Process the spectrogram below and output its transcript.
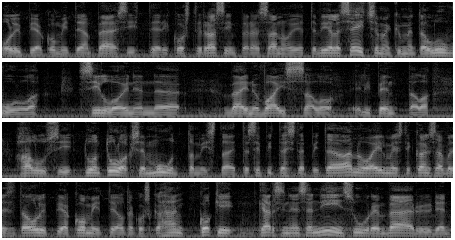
olympiakomitean pääsihteeri Kosti Rasinperä sanoi, että vielä 70-luvulla silloinen Väinö Vaissalo, eli Penttala, halusi tuon tuloksen muuttamista, että se pitää, sitä pitää anoa ilmeisesti kansainväliseltä olympiakomitealta, koska hän koki kärsineensä niin suuren vääryyden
